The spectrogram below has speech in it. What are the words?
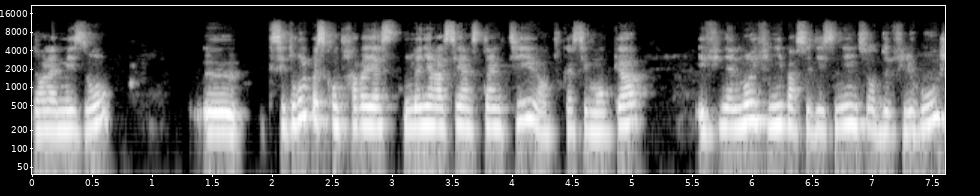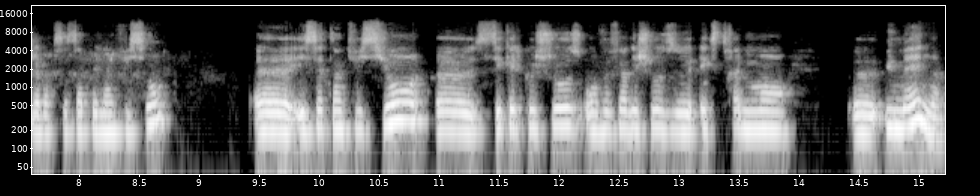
dans la maison c'est drôle parce qu'on travaille de manière assez instinctive, en tout cas c'est mon cas, et finalement il finit par se dessiner une sorte de fil rouge, alors ça s'appelle l'intuition. Euh, et cette intuition, euh, c'est quelque chose, on veut faire des choses extrêmement euh, humaines.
